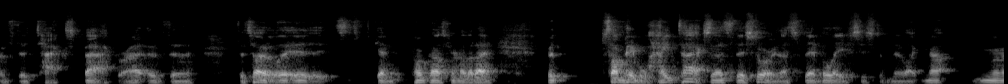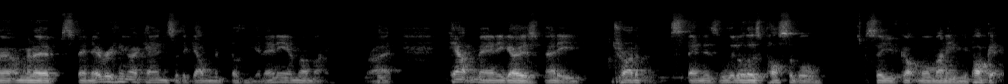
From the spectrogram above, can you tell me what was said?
of the tax back, right? Of the the total. It, it's again podcast for another day. But some people hate tax. That's their story. That's their belief system. They're like, no, I'm gonna I'm gonna spend everything I can so the government doesn't get any of my money, right? Accountant man, he goes, Matty, try to spend as little as possible so you've got more money in your pocket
